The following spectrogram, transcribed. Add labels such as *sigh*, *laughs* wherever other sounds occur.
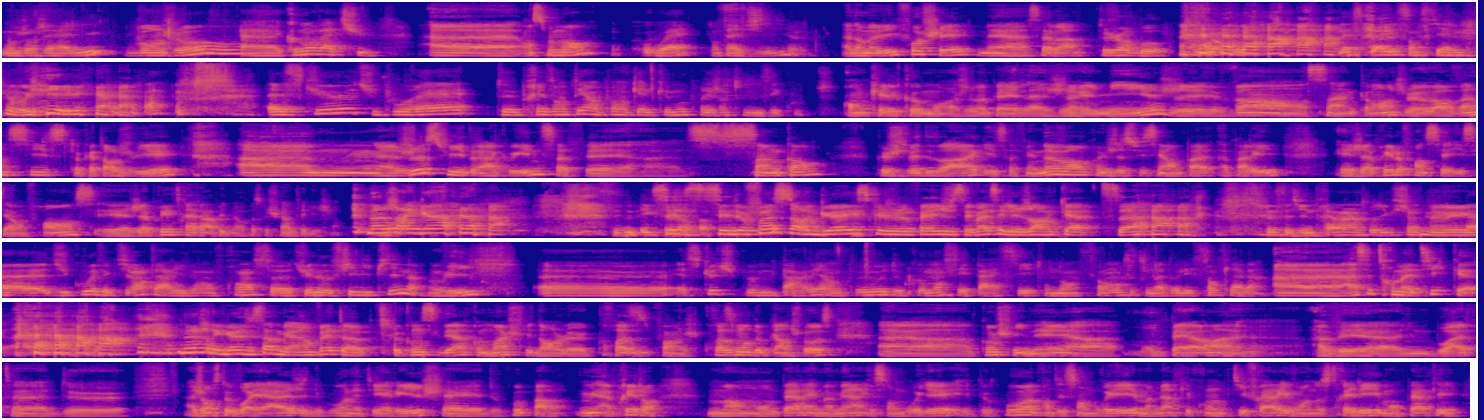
Bonjour, Jérémy. Bonjour. Euh, comment vas-tu? Euh, en ce moment, Ouais, dans ta vie. euh, dans ma vie, fauché, mais euh, ça va, toujours beau. *laughs* Toujours beau. N'est-ce pas l'essentiel? *laughs* Oui. *laughs* Est-ce que tu pourrais te présenter un peu en quelques mots pour les gens qui nous écoutent? En quelques mots, je m'appelle Jérémy, j'ai 25 ans, je vais avoir 26 le 14 juillet. Euh, je suis drag queen, ça fait euh, 5 ans que je fais des drag et ça fait 9 ans que je suis ici à Paris et j'ai appris le français ici en France et j'ai appris très rapidement parce que je suis intelligent. *laughs* Non, je rigole *laughs* C'est C'est c'est de faux orgueil ce que je fais, je sais pas si les gens captent ça. *laughs* C'est une très bonne introduction. oui. Euh, du coup, effectivement, tu es arrivé en France, euh, tu es né aux Philippines. Oui. Euh, Est-ce que tu peux me parler un peu de comment s'est passé ton enfance et ton adolescence là-bas? Euh, assez traumatique. non, je rigole de ça, mais en fait, euh, je considère que moi, je suis dans le croise, enfin, je- croisement de plein de choses. Euh, quand je suis né, euh, mon père euh, avait une boîte de agence de voyage et du coup, on était riches et du coup, par... mais après, genre, mon, mon père et ma mère, ils s'embrouillaient et du coup, quand ils s'embrouillaient, ma mère qui prend mon petit frère, ils vont en Australie et mon père qui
